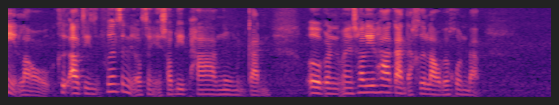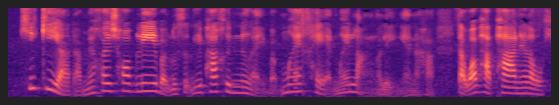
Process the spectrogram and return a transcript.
นิทเราคือเอาจริงเพื่อนสนิทเราส่วนใหญ่ชอบรีดผ้างงเหมือนกัน เออมันชอบรีดผ้ากันแต่คือเราเป็นคนแบบ ขี้เกียจอะไม่ค่อยชอบรีดแบบรู้สึกรีดผ้าคือเหนื่อย แบบเมื่อยแขนเมื่อยหลังอะไรอย่างเงี้ยนะคะ แต่ว่าพับผ้าเนี่ยเราโอเค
